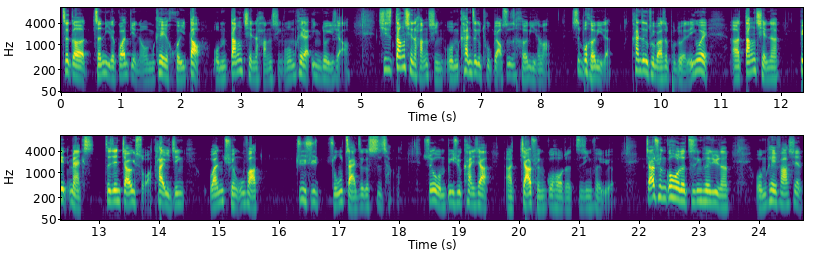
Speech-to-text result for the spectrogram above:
这个整理的观点呢，我们可以回到我们当前的行情，我们可以来应对一下啊。其实当前的行情，我们看这个图表是合理的吗？是不合理的。看这个图表是不对的，因为呃当前呢，BitMax 这间交易所啊，它已经完全无法继续主宰这个市场了。所以我们必须看一下啊加权过后的资金费率。加权过后的资金费率呢，我们可以发现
